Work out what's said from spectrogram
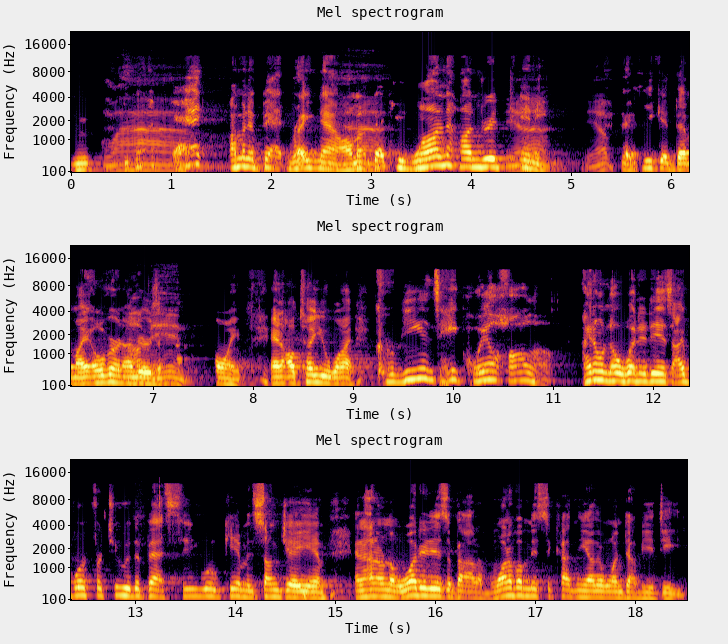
Wow. bet? I'm going to bet right now. I'm going to bet you 100 Yeah. penny Yep. that he get that my over and under is a point. And I'll tell you why. Koreans hate Quail Hollow. I don't know what it is. I've worked for two of the best, Siwoo Kim and Sung Jae Im, and I don't know what it is about them. One of them missed a cut and the other one WD.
